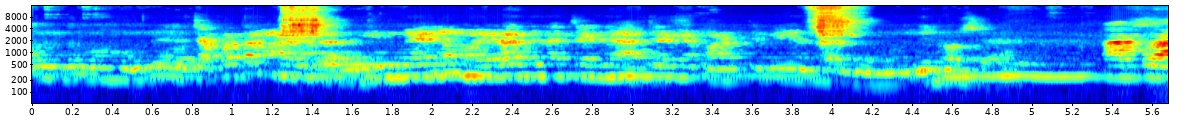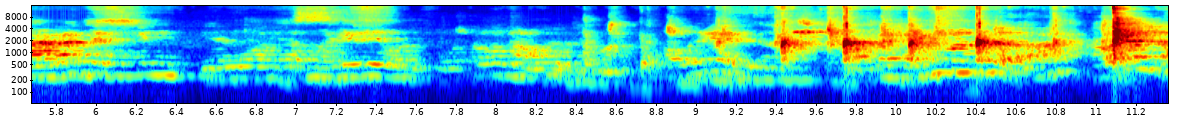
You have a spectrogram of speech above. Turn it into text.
ಒಂದು ಚಪಟ ಮಾಡಿದ್ರೆ ಇನ್ಮೇಲೆ ನಾವು ಮಹಿಳಾ ದಿನಾಚರಣೆ ಆಚರಣೆ ಮಾಡ್ತೀವಿ ಅಂತ ಮುಂದಿನ ವರ್ಷ ಆ ಕ್ಲಾರಾ ಜಸ್ಟಿನ್ ಎನ್ನುವಂತ ಮಹಿಳೆಯ ಒಂದು ಫೋಟೋ ನಾವು ಅವರೇ ಒಬ್ಬ ಹೆಣ್ಮಕ್ಳು ಅವರಲ್ಲ,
